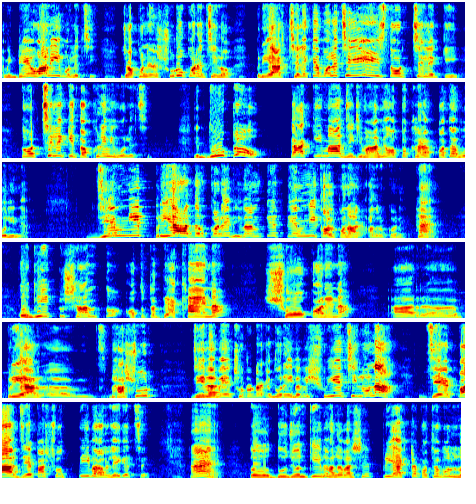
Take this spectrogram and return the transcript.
আমি ডে ওয়ানই বলেছি। যখন এরা শুরু করেছিল, প্রিয়ার ছেলেকে বলেছি, "এই তোর ছেলে কি? তোর ছেলে কি? তখনই আমি বলেছি যে দুটো কাকিমা, জেঠিমা, আমি অত খারাপ কথা বলি না। যেমনি প্রিয়া আদর করে বিমানকে, তেমনি কল্পনা আদর করে। হ্যাঁ অভি একটু শান্ত, অতটা দেখায় না শো করে না। আর প্রিয়ার ভাসুর যেভাবে ছোটটাকে ধরে এইভাবে শুয়েছিল না, যে পা যে পা সত্যিই ভালো লেগেছে। হ্যাঁ তো দুজনকেই ভালোবাসে। প্রিয়া একটা কথা বলল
